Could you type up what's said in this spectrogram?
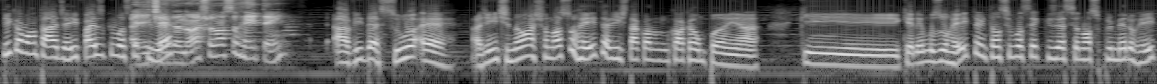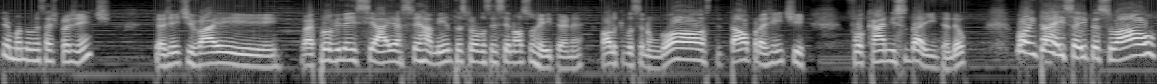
fica à vontade aí, faz o que você A gente quiser. ainda não achou o nosso hater, hein? A vida é sua, é. A gente não achou nosso hater, a gente tá com a, com a campanha que queremos um hater, então se você quiser ser nosso primeiro hater, manda uma mensagem pra gente. Que a gente vai vai providenciar aí as ferramentas pra você ser nosso hater, né? Fala o que você não gosta e tal, pra gente focar nisso daí, entendeu? Bom, então é isso aí, pessoal.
